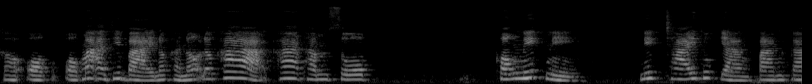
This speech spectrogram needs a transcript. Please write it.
เขาออกออกมาอธิบายเนาะค่ะเนาะแล้วค่าค่าทำศพของนิกนี่นิกใช้ทุกอย่างปานกล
